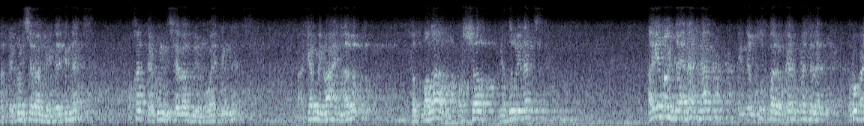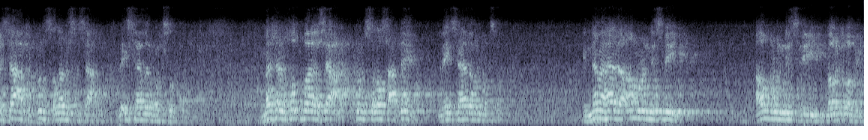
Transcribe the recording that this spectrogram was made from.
قد تكون سبب لهدات الناس وقد تكون سبب لهوات الناس. كم من واحد لبق في الضلال والشر يضل الناس أيضا لا نفهم أن الخطبة لو كانت مثلا ربع ساعة في الصلاة نصف ساعة. ليس هذا المقصود. مثل خطبة ساعة تكون الصلاة ساعتين ليس هذا هو المقصود إنما هذا أمر نسبي. أمر نسبي بارك الله فيك.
